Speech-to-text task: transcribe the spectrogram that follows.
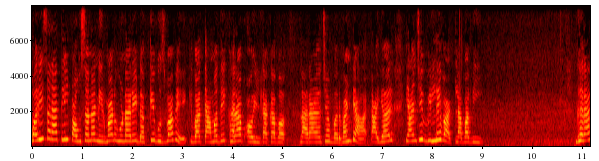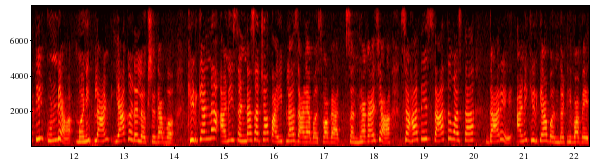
परिसरातील पावसानं निर्माण होणारे डबके बुजवावे किंवा त्यामध्ये खराब ऑइल टाकावं. नारळाच्या वरवंट्या टायर यांची विल्हेवाट लावावी. घरातील कुंड्या मनी प्लांट याकडे लक्ष द्यावं. खिडक्यांना आणि संडासाच्या पाईपला जाळ्या बसवाव्यात. संध्याकाळच्या सहा ते सात वाजता दारे आणि खिडक्या बंद ठेवावेत.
